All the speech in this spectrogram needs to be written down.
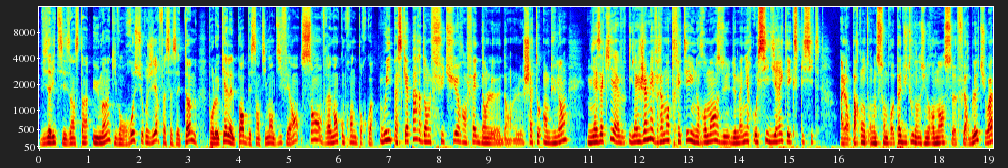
vis-à-vis de ses instincts humains qui vont ressurgir face à cet homme pour lequel elle porte des sentiments différents sans vraiment comprendre pourquoi. Oui, parce qu'à part dans le futur, en fait, dans le, château ambulant, Miyazaki, il a, jamais vraiment traité une romance de manière aussi directe et explicite. Alors par contre, on ne sombre pas du tout dans une romance euh, fleur bleue, tu vois.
